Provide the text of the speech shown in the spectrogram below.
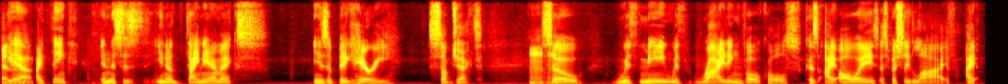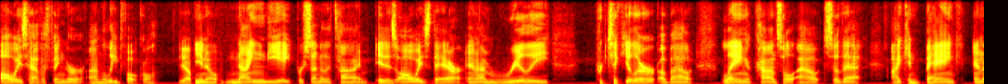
and yeah i think and this is you know dynamics is a big hairy subject. Mm-hmm. so with me with writing vocals because i always especially live i always have a finger on the lead vocal. Yep. You know 98% of the time it is always there and i'm really particular about laying a console out so that i can bank and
